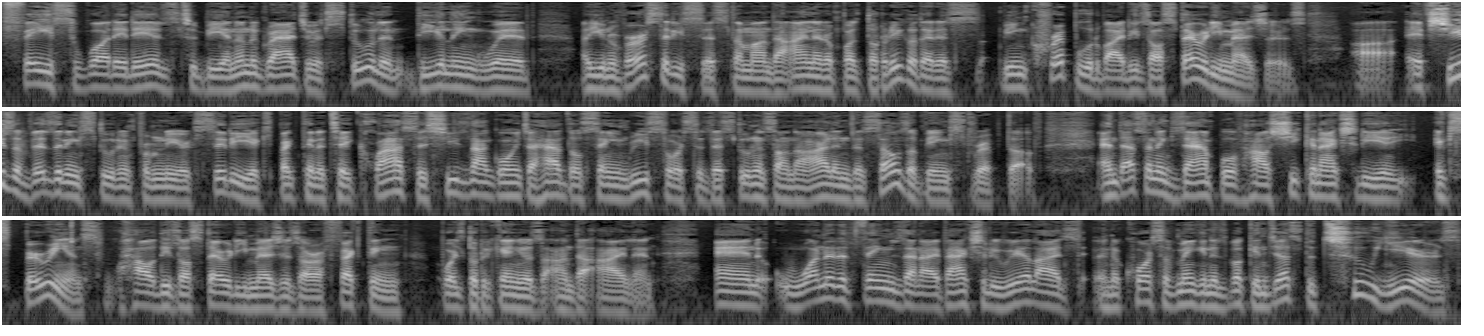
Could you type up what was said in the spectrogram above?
face what it is to be an undergraduate student dealing with a university system on the island of Puerto Rico that is being crippled by these austerity measures. Uh, if she's a visiting student from New York City expecting to take classes, she's not going to have those same resources that students on the island themselves are being stripped of. And that's an example of how she can actually experience how these austerity measures are affecting Puerto Ricanos on the island. And one of the things that I've actually realized in the course of making this book in just the two years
